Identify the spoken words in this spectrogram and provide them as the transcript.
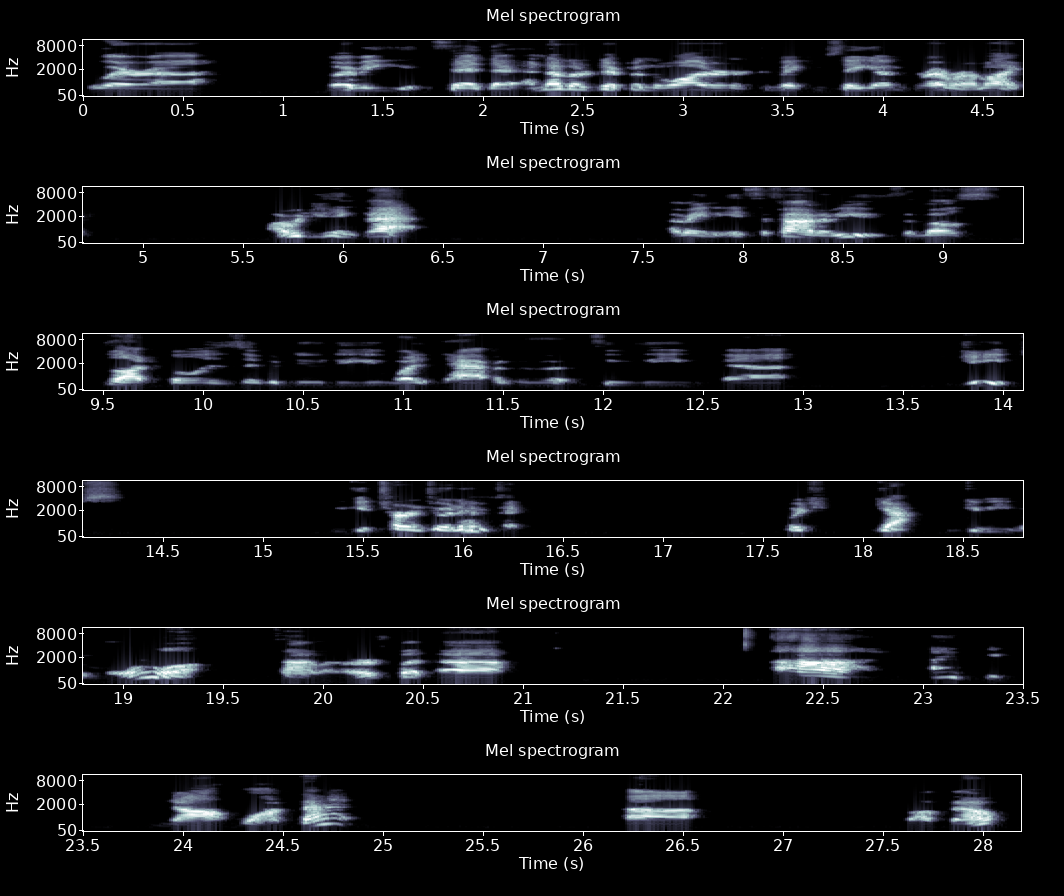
where uh, Levy said that another dip in the water could make you stay young forever. I'm like, why would you think that? I mean, it's a fountain of youth. The most logical is it would do to you what happened to the to the uh, Jeeves. You get turned into an infant, which yeah, give you even more time on Earth, but uh, uh, I would not want that. Uh, fuck no.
